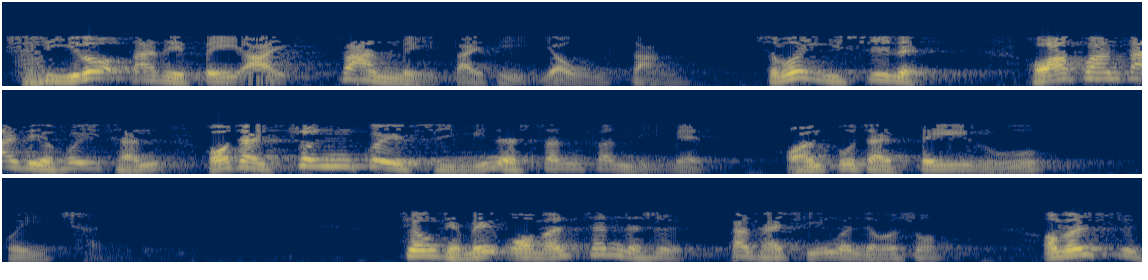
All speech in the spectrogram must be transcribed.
喜乐代替悲哀，赞美代替忧伤，什么意思呢？华冠代替灰尘，活在尊贵子民的身份里面，我们不再卑如灰尘。弟兄姐妹，我们真的是刚才新闻怎么说？我们是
